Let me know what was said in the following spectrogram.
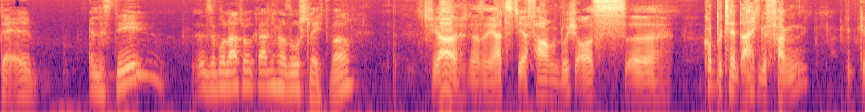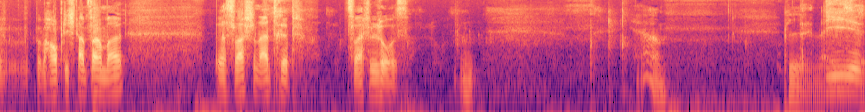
der L LSD-Simulator gar nicht mal so schlecht war. ja, also er hat die Erfahrung durchaus äh, kompetent eingefangen, ge- behaupte ich einfach mal. Das war schon ein Trip, zweifellos. Ja. Die.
